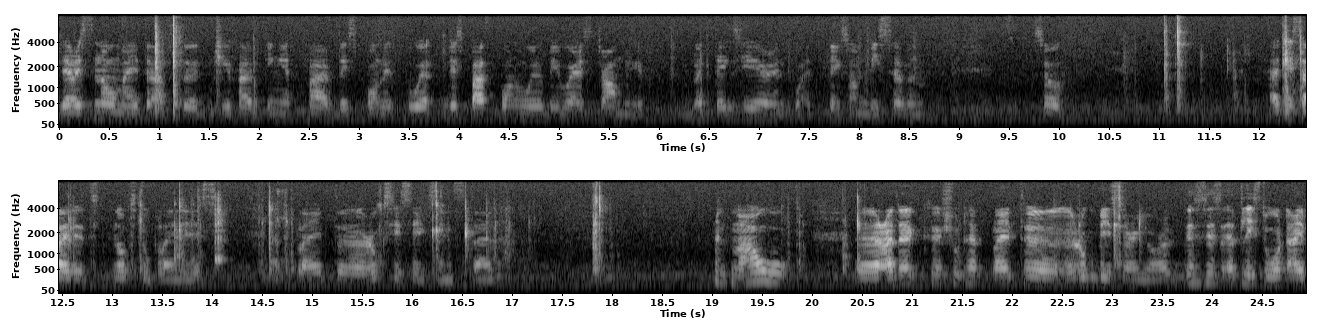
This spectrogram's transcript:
there is no mate after g5, king f5. This pawn, is, this passed pawn will be very strong if black takes here and white takes on b7. So I decided not to play this I played uh, rook c6 instead. And now uh, Radek should have played uh, rook b3, or this is at least what I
